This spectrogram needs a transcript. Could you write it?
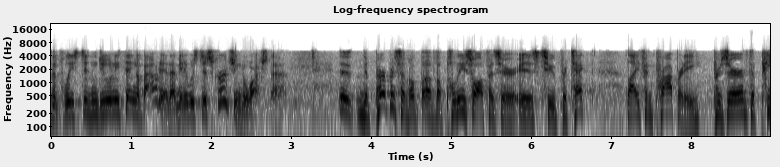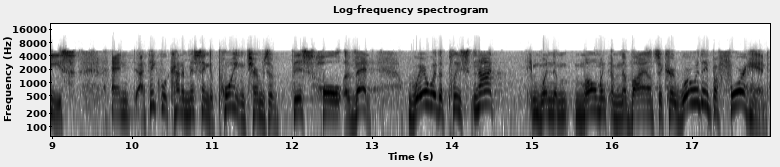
the police didn't do anything about it. I mean, it was discouraging to watch that. Uh, the purpose of a, of a police officer is to protect life and property, preserve the peace, and I think we're kind of missing the point in terms of this whole event. Where were the police? Not when the moment of the violence occurred, where were they beforehand?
